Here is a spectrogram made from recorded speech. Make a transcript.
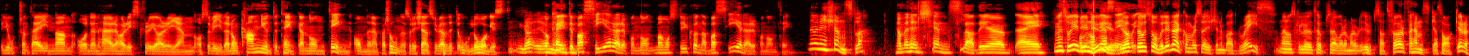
gjort sånt här innan och den här har risk för att göra det igen och så vidare. De kan ju inte tänka någonting om den här personen så det känns ju väldigt ologiskt. Ja, ja, de kan ju inte basera det på någon, man måste ju kunna basera det på någonting. Nej men en känsla. Ja men en känsla, det är, nej. Men så är det ju om, nu jag ju. Säger, jag, jag såg väl i den här conversation about race när de skulle ta upp så här vad de hade blivit utsatt för, för hemska saker.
